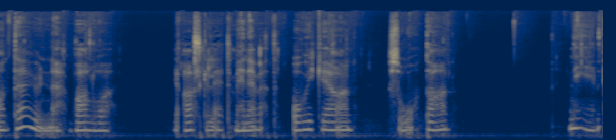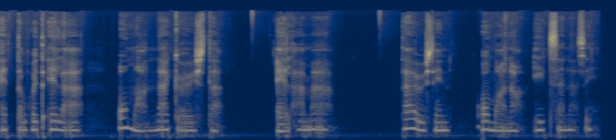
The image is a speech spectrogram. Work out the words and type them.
on täynnä valoa ja askeleet menevät oikeaan suuntaan niin, että voit elää oman näköistä elämää täysin omana itsenäsi.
